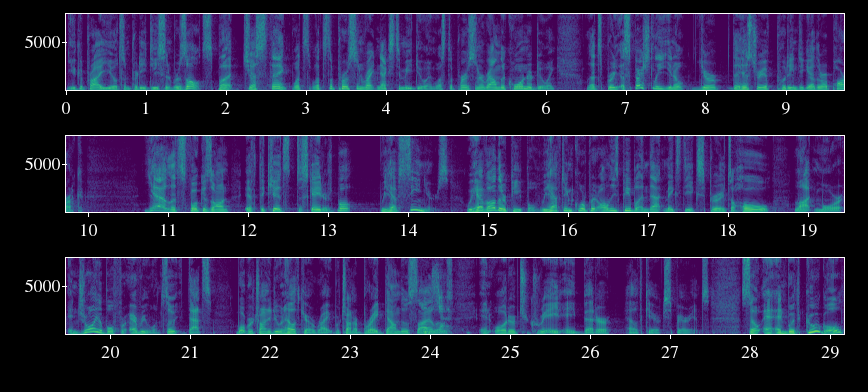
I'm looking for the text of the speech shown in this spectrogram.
you could probably yield some pretty decent results. But just think, what's what's the person right next to me doing? What's the person around the corner doing? Let's bring, especially you know, your the history of putting together a park. Yeah, let's focus on if the kids, the skaters. Well, we have seniors, we have other people. We have to incorporate all these people, and that makes the experience a whole lot more enjoyable for everyone. So that's what we're trying to do in healthcare, right? We're trying to break down those silos in order to create a better healthcare experience. So, and, and with Google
